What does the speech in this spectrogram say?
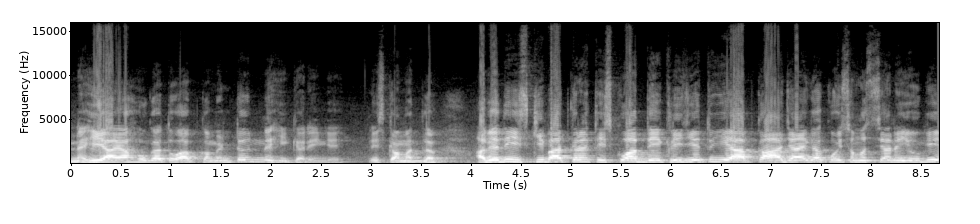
नहीं आया होगा तो आप कमेंट नहीं करेंगे। इसका मतलब अब यदि इसकी बात करें तो इसको आप देख लीजिए तो ये आपका आ जाएगा, कोई समस्या नहीं होगी।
